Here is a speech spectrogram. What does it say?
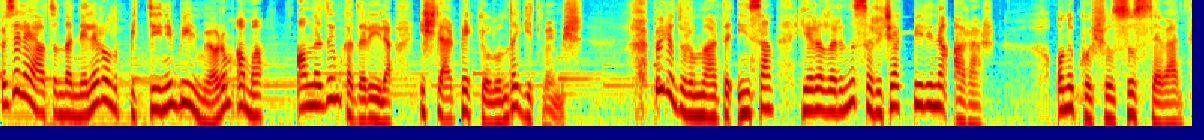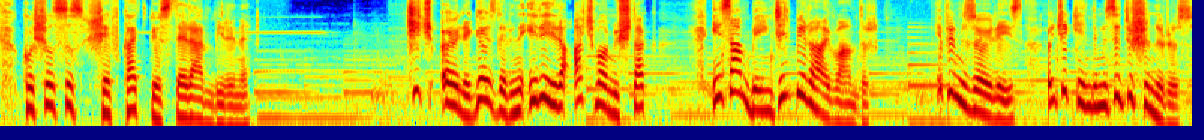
Özel hayatında neler olup bittiğini bilmiyorum ama anladığım kadarıyla işler pek yolunda gitmemiş. Böyle durumlarda insan yaralarını saracak birini arar. Onu koşulsuz seven, koşulsuz şefkat gösteren birini. Hiç öyle gözlerini iri iri açma müştak. İnsan bencil bir hayvandır. Hepimiz öyleyiz. Önce kendimizi düşünürüz.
